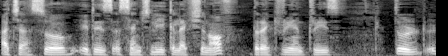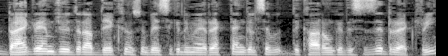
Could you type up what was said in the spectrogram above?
اچھا so it is essentially collection of directory entries تو ڈائگرام جو ادھر آپ دیکھ رہے ہیں، اس میں بیسیکلی میں ریکٹینگل سے دکھا رہا ہوں کہ this is a directory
